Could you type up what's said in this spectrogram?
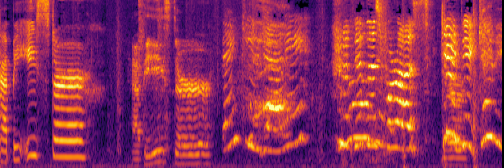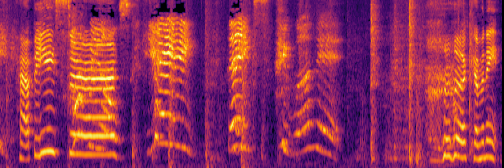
Happy Easter. Happy Easter. Thank you, Daddy. Who did this for us? Candy, candy. Happy Easter. Hot Wheels. Yay. Thanks. I love it. Come and eat.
